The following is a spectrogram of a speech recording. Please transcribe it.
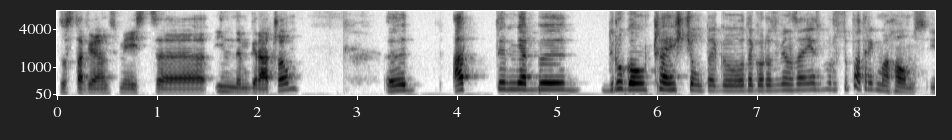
zostawiając miejsce innym graczom. Y, a tym jakby drugą częścią tego, tego rozwiązania jest po prostu Patrick Mahomes i,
